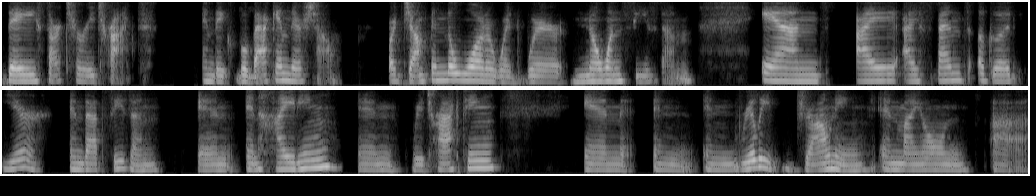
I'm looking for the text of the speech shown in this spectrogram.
they start to retract and they go mm-hmm. back in their shell or jump in the water where, where no one sees them. And I I spent a good year in that season in in hiding and retracting in in in really drowning in my own uh,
